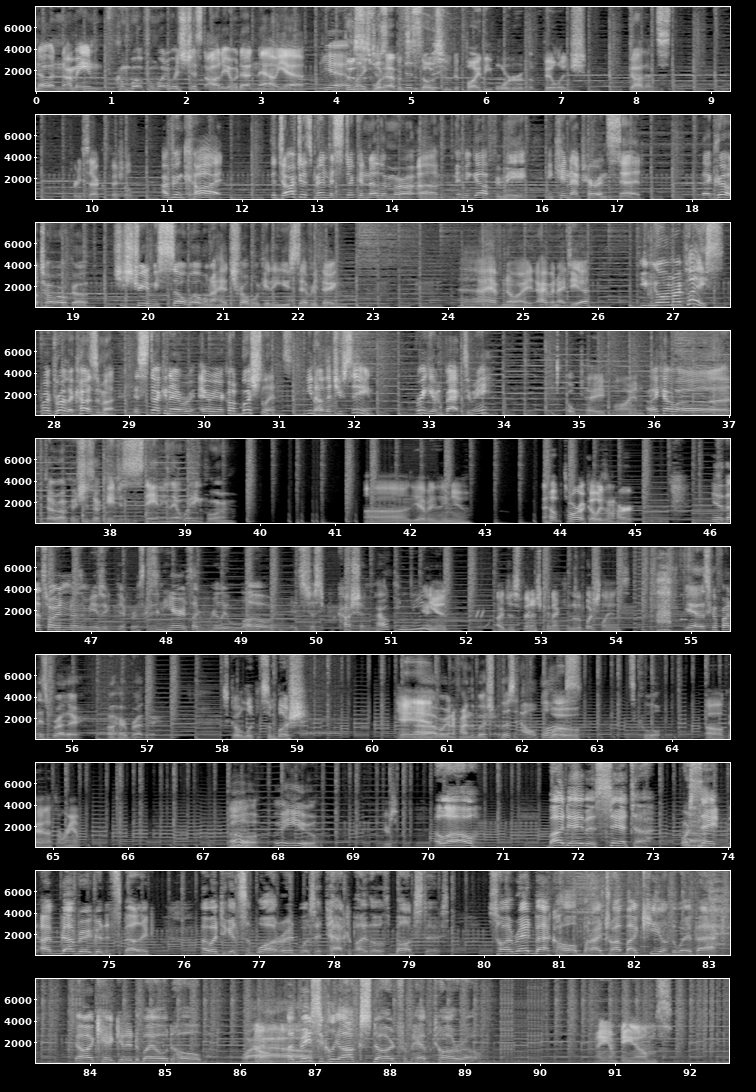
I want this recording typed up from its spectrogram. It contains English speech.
No, I mean, from what from what it was just audioed at now, yeah. Yeah. This like is what happens this, to those who defy the order of the village. God, that's pretty sacrificial. I've been caught. The doctor's men mistook another Mur uh, Mimiga for me and kidnapped her instead. That girl, Toroko, she's treated me so well when I had trouble getting used to everything. Uh, I have no idea. I have an idea. You can go in my place. My brother Kazuma is stuck in an area called Bushlands. You know that you've seen. Bring him back to me. Okay, fine. I like how uh Toroko's just okay just standing there waiting for him. Uh, do you have anything new? I hope Toroko isn't hurt. Yeah, that's why I didn't know the music difference, because in here it's like really low and it's just percussion. How convenient. I just finished connecting to the bushlands. Yeah, let's go find his brother. Or her brother. Let's go look at some bush. Yeah. Uh, we're gonna find the bush. Are those owl blocks? Whoa. It's cool. Oh, okay, that's a ramp. Oh, who are you? Here's. Hello. My name is Santa. Or Satan. I'm not very good at spelling. I went to get some water and was attacked by those monsters. So I ran back home, but I dropped my key on the way back. Now I can't get into my own home. Wow. Oh. I'm basically Oxnard from Hamtaro. Ham hams.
